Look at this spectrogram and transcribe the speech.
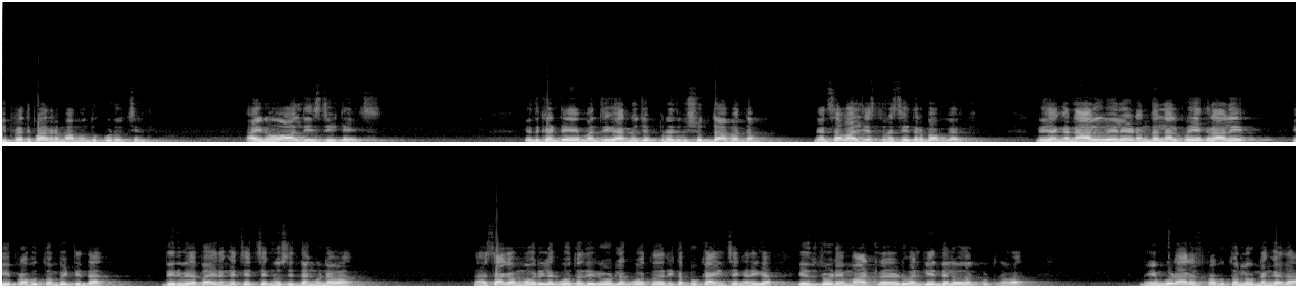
ఈ ప్రతిపాదన మా ముందుకు కూడా వచ్చింది. I know all these details ఎందుకంటే మంత్రి గారు నువ్వు చెప్తున్నది శుద్ధ అబద్ధం. నేను సవాల్ చేస్తున్న శ్రీధర్ బాబు గారికి. నిజంగా నాలుగు వేల ఏడు వందల నలభై ఎకరాలే ఈ ప్రభుత్వం పెట్టిందా? దీని మీద బహిరంగ చర్చకు నువ్వు సిద్ధంగా ఉన్నావా? సగం మోరీలకు పోతుంది రోడ్లకు పోతుంది అని ఇట్లా బుకాయించంగా ఇక ఎదుటోడేం మాట్లాడాడు వానికి ఏం తెలియదు అనుకుంటున్నావా? మేము కూడా ఆ రోజు ప్రభుత్వంలో ఉన్నాం కదా.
